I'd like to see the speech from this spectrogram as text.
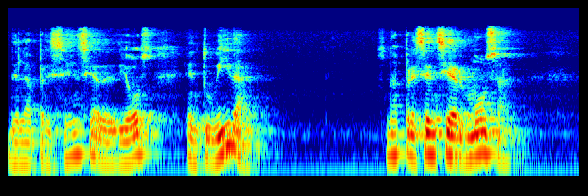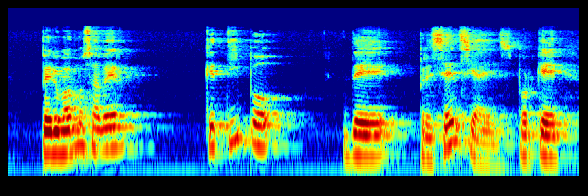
de la presencia de Dios en tu vida. Es una presencia hermosa. Pero vamos a ver qué tipo de presencia es, porque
